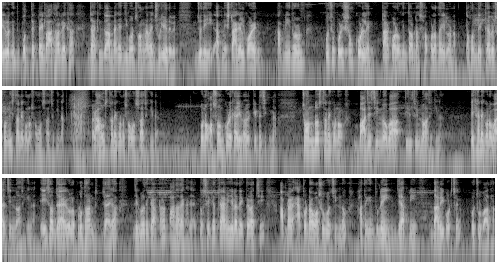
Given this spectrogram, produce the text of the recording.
এগুলো কিন্তু প্রত্যেকটাই বাধার রেখা, যা কিন্তু আপনাকে জীবন সংগ্রামে ঝুলিয়ে দেবে। যদি আপনি স্ট্রাগল করেন, আপনি ধরুন প্রচুর পরিশ্রম করলেন, তারপরেও কিন্তু আপনার সফলতা এলো না। তখন দেখতে হবে শনি স্থানে কোনো সমস্যা আছে কিনা, রাহু স্থানে কোনো সমস্যা আছে কিনা, কোনো অসংখ্য রেখা এইভাবে কেটেছে কিনা চন্দ্রস্থানে কোনো বাজে চিহ্ন বা তিল চিহ্ন আছে কিনা। এখানে কোনো বাজে চিহ্ন আছে কিনা? এই সব জায়গাগুলো প্রধান জায়গা যেগুলো থেকে আপনার বাধা দেখা যায়। তো সেক্ষেত্রে আমি যেটা দেখতে পাচ্ছি, আপনার এতটাও অশুভ চিহ্ন হাতে কিন্তু নেই যে আপনি দাবি করছেন প্রচুর বাধা।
